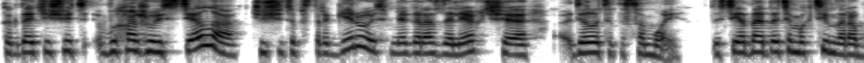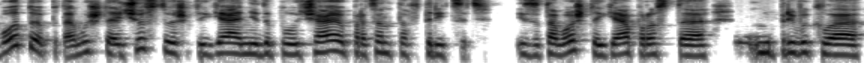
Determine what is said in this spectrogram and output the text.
когда чуть-чуть выхожу из тела, чуть-чуть абстрагируюсь, мне гораздо легче делать это самой. То есть я над этим активно работаю, потому что я чувствую, что я недополучаю процентов 30 из-за того, что я просто не привыкла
